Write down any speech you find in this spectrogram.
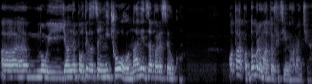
А, ну і я не платив за це нічого, навіть за пересилку. Отак от, добре мати офіційну гарантію.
